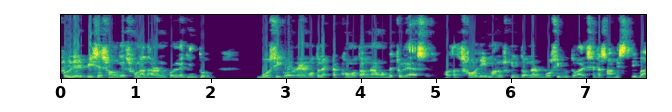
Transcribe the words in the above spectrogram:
শরীরের বিশেষ সঙ্গে সোনা ধারণ করলে কিন্তু বশীকরণের মতন একটা ক্ষমতা আপনার মধ্যে চলে আসে। অর্থাৎ সহজেই মানুষ কিন্তু আপনার বশীভূত হয়, সেটা স্বামী, স্ত্রী বা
